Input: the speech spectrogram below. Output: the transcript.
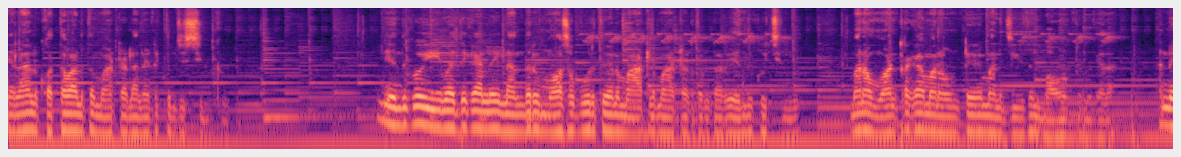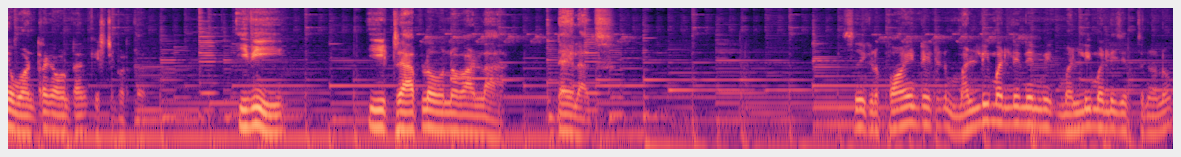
ఎలా అని కొత్త వాళ్ళతో మాట్లాడాలంటే కొంచెం సిగ్గు. ఎందుకో ఈ మధ్యకాలంలో వీళ్ళందరూ మోసపూరితమైన మాటలు మాట్లాడుతుంటారు. ఎందుకు వచ్చింది? మనం ఒంటరిగా మనం ఉంటే మన జీవితం బాగుంటుంది కదా అని నేను ఒంటరిగా ఉండడానికి ఇష్టపడతాను. ఇవి ఈ ట్రాప్లో ఉన్న వాళ్ళ డైలాగ్స్. సో ఇక్కడ పాయింట్ ఏంటంటే మళ్ళీ మళ్ళీ నేను మీకు మళ్ళీ మళ్ళీ చెప్తున్నాను.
